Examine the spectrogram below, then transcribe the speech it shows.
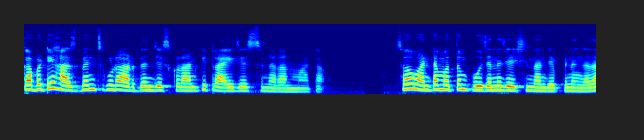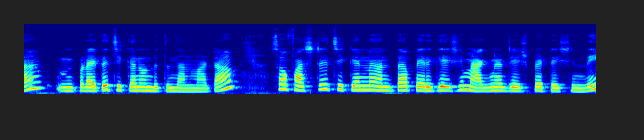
కాబట్టి హస్బెండ్స్ కూడా అర్థం చేసుకోవడానికి ట్రై చేస్తున్నారు అనమాట సో వంట మొత్తం పూజనే చేసిందని చెప్పినాం కదా. ఇప్పుడైతే చికెన్ వండుతుంది అనమాట సో ఫస్ట్ చికెన్ అంతా పెరిగేసి మ్యాగ్నేట్ చేసి పెట్టేసింది.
